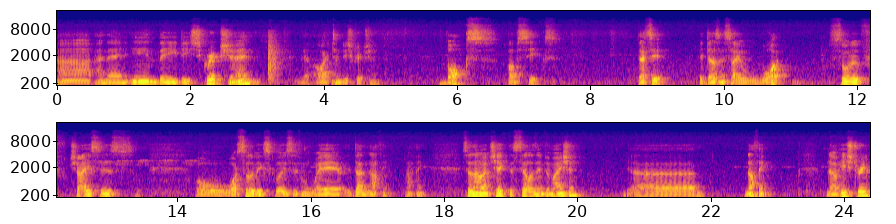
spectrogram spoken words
Uh, and then in the description, the item description, box of six. That's it. It doesn't say what sort of chases or what sort of exclusive and where. It does nothing, nothing. So then I check the seller's information. Uh, nothing. No history.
